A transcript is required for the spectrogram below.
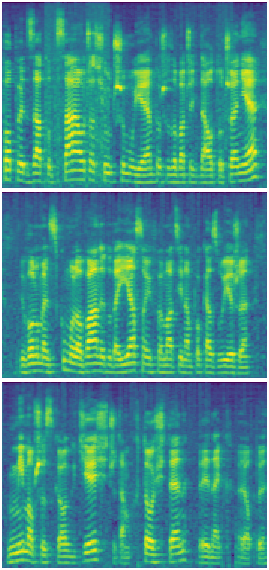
popyt za to cały czas się utrzymuje. Proszę zobaczyć na otoczenie. Wolumen skumulowany, tutaj jasną informację nam pokazuje, że mimo wszystko gdzieś, czy tam ktoś ten rynek ropy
